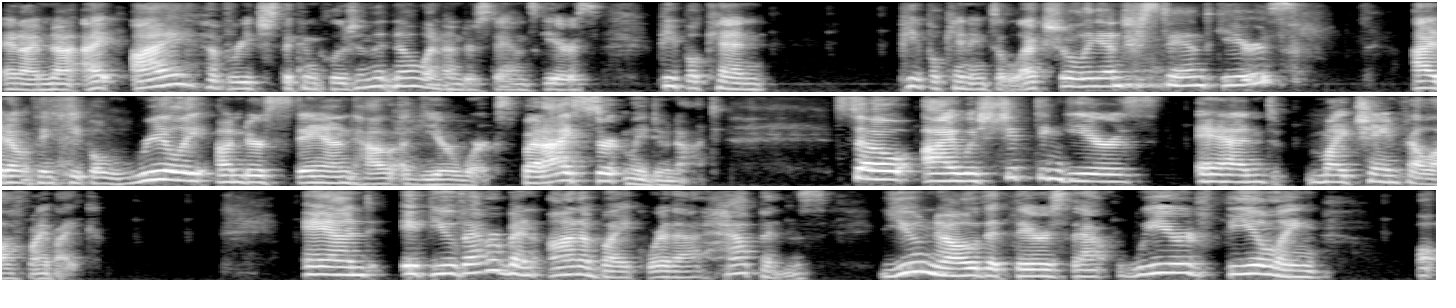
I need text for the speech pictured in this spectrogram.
And I'm not I I have reached the conclusion that no one understands gears. People can people can intellectually understand gears. I don't think people really understand how a gear works, but I certainly do not. So I was shifting gears and my chain fell off my bike. And if you've ever been on a bike where that happens, you know that there's that weird feeling, uh,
